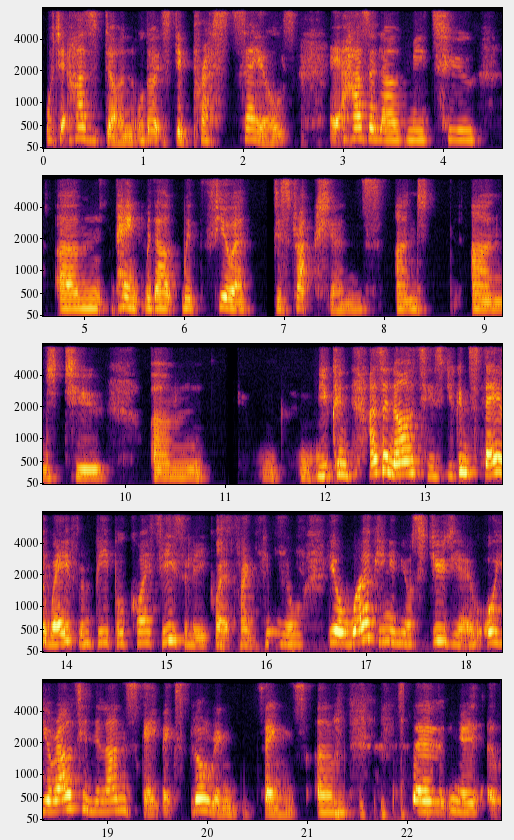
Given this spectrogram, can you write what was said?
what it has done, although it's depressed sales, it has allowed me to um, paint without with fewer distractions and and to um, you can as an artist you can stay away from people quite easily quite frankly you're you're working in your studio or you're out in the landscape exploring things um, so you know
